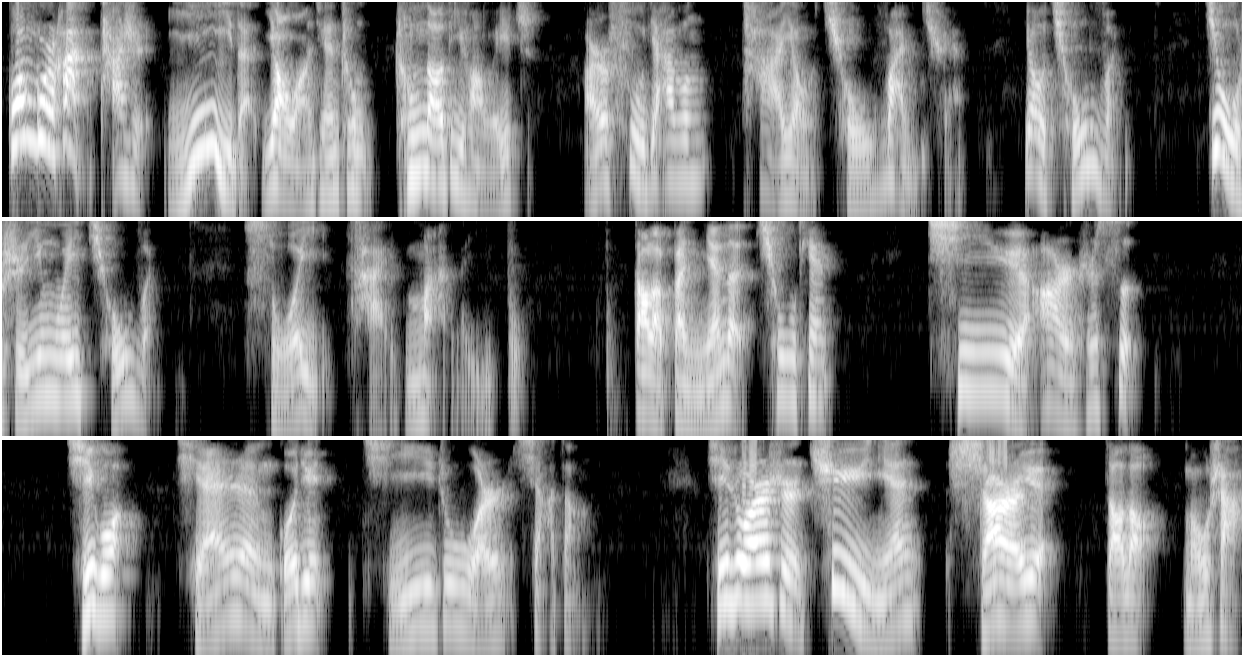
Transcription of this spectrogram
光棍汉他是一意的要往前冲，冲到地方为止，而富家翁他要求万全。要求稳，就是因为求稳，所以才慢了一步。到了本年的秋天，七月二十四，齐国前任国君齐诸儿下葬。齐诸儿是去年十二月遭到谋杀，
